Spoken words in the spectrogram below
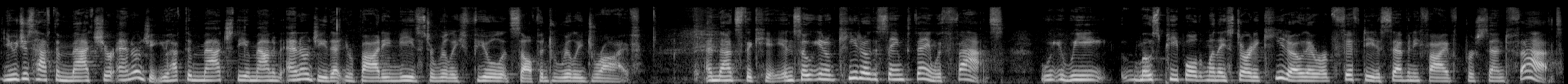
You just have to match your energy. You have to match the amount of energy that your body needs to really fuel itself and to really drive. And that's the key. And so, you know, keto, the same thing with fats. We, we most people, when they started keto, they were 50 to 75% fat.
